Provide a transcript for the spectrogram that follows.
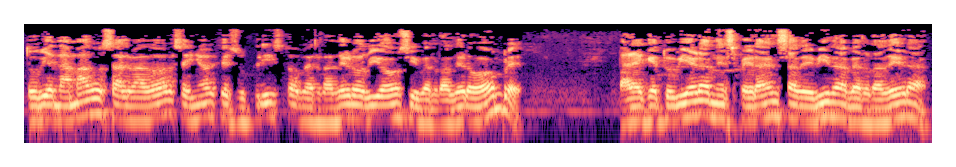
tu bien amado Salvador, Señor Jesucristo, verdadero Dios y verdadero hombre, para que tuvieran esperanza de vida verdadera,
